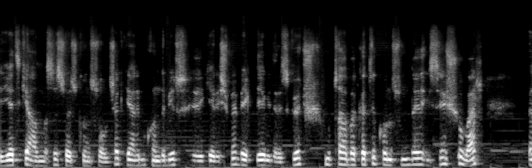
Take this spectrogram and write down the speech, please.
yetki alması söz konusu olacak. Yani bu konuda bir gelişme bekleyebiliriz. Göç mutabakatı konusunda ise şu var. Ee,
